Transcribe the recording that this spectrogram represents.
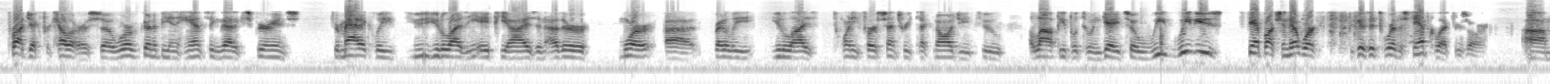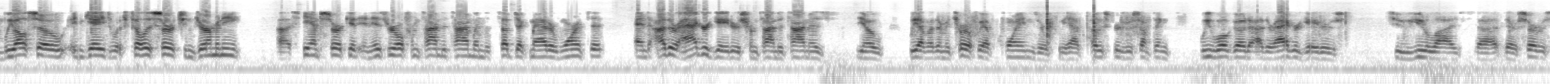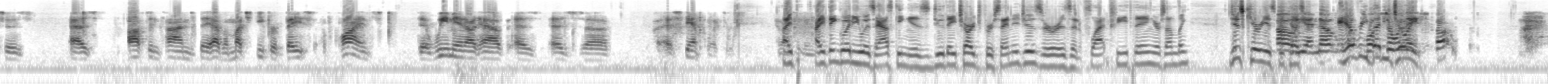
project for Kelleher. So we're going to be enhancing that experience dramatically, u- utilizing APIs and other more uh, readily utilized 21st century technology to allow people to engage. So we we've used Stamp Auction Network because it's where the stamp collectors are. Um, we also engage with Search in Germany, uh, Stamp Circuit in Israel from time to time when the subject matter warrants it, and other aggregators from time to time as you know we have other material. If we have coins or if we have posters or something, we will go to other aggregators to utilize uh, their services. As oftentimes they have a much deeper base of clients that we may not have as as uh, as stamp collectors. I, th- I think what he was asking is, do they charge percentages or is it a flat fee thing or something? Just curious Oh, because yeah, no. everybody well, so when they start-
